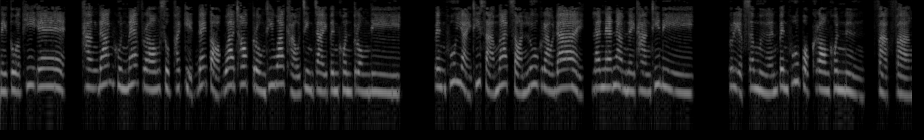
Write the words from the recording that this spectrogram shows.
ในตัวพี่เอทางด้านคุณแม่ฟรองสุภกิจได้ตอบว่าชอบตรงที่ว่าเขาจริงใจเป็นคนตรงดี เป็นผู้ใหญ่ที่สามารถสอนลูกเราได้ และแนะนำในทางที่ดี เปรียบเสมือนเป็นผู้ปกครองคนหนึ่ง ฝากฝัง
